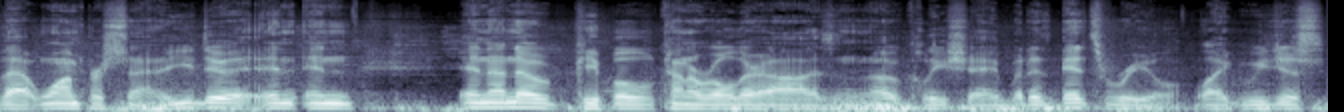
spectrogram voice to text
that one percent. You do it, and and and I know people kind of roll their eyes and oh cliche, but it, it's real. Like we just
